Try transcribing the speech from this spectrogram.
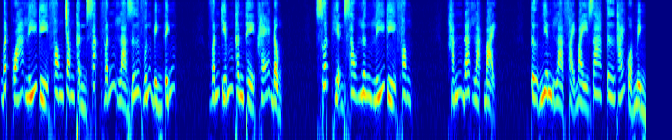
Bất quá Lý Kỳ Phong trong thần sắc vẫn là giữ vững bình tĩnh. Vẫn kiếm thân thể khẽ động. Xuất hiện sau lưng Lý Kỳ Phong. Hắn đã lạc bại. Tự nhiên là phải bày ra tư thái của mình.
